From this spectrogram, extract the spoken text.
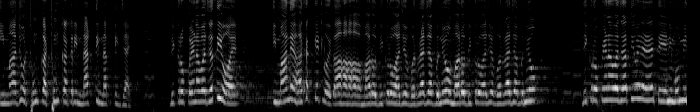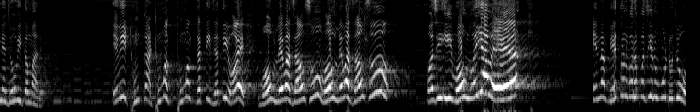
એ માં જો ઠુમકા ઠુમકા કરી નાચતી નાચતી જાય. દીકરો પરણાવા જતી હોય એ માને હરક કેટલો હોય આ આહા, હા મારો દીકરો આજે વરરાજા બન્યો, મારો દીકરો આજે વરરાજા બન્યો. દીકરો પેણાવા જતી હોય ને, તે એની મમ્મીને જોવી તમારે. એવી ઠુમકા ઠુમક ઠુમક કરતી જતી હોય, વહુ લેવા જાઉં છું, વહુ લેવા જાઉં છું. પછી ઈ વહુ લઈ આવે? એના બે ત્રણ વર્ષ પછી એનું મોઢું જુઓ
